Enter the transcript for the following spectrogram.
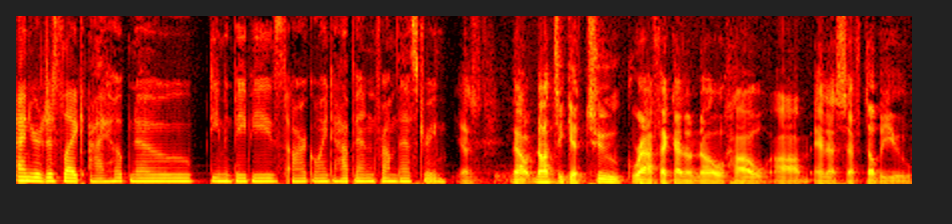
And you're just like, I hope no demon babies are going to happen from this dream. yes. Now, not to get too graphic, I don't know how um, NSFW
